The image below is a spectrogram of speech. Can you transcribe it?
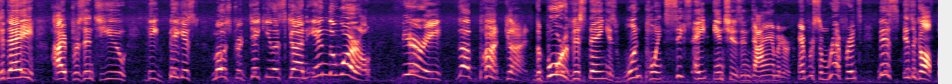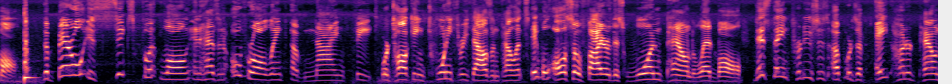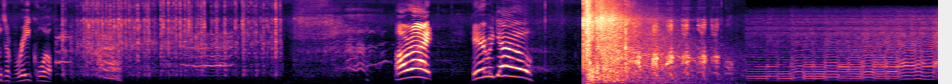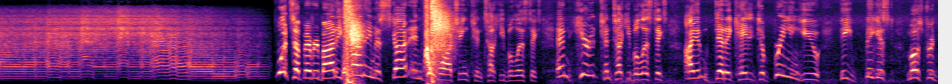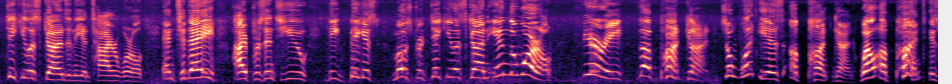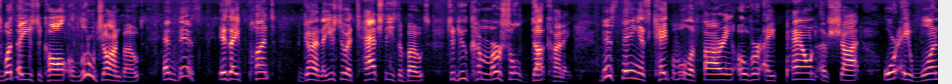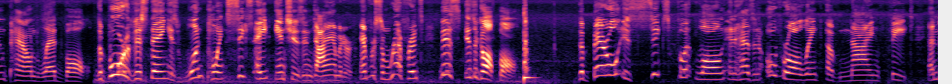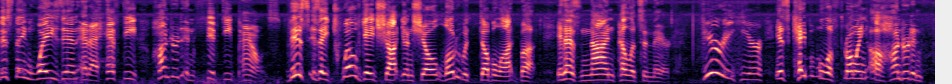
today I present to you the biggest, most ridiculous gun in the world, Fury the punt gun. The bore of this thing is 1.68 inches in diameter. And for some reference, this is a golf ball. The barrel is six foot long and has an overall length of nine feet. We're talking 23,000 pellets. It will also fire this one pound lead ball. This thing produces upwards of 800 pounds of recoil. All right, here we go. What's up everybody? My name is Scott and you're watching Kentucky Ballistics. And here at Kentucky Ballistics, I am dedicated to bringing you the biggest, most ridiculous guns in the entire world. And today, I present to you the biggest, most ridiculous gun in the world, Fury the punt gun. So what is a punt gun? Well, a punt is what they used to call a little John boat, and this is a punt gun. They used to attach these to boats to do commercial duck hunting. This thing is capable of firing over a pound of shot or a one pound lead ball. The bore of this thing is 1.68 inches in diameter. And for some reference, this is a golf ball. The barrel is six foot long and has an overall length of nine feet. And this thing weighs in at a hefty 150 pounds. This is a 12 gauge shotgun shell loaded with double-aught buck. It has nine pellets in there. Fury here is capable of throwing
